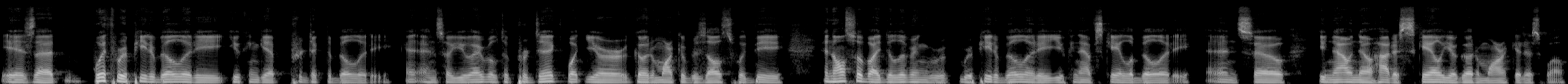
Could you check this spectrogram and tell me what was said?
is that with repeatability, you can get predictability. And, and so you're able to predict what your go to market results would be. And also by delivering re- repeatability, you can have scalability. And so you now know how to scale your go to market as well.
